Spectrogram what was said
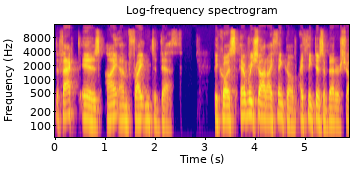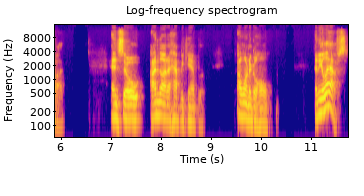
the fact is, I am frightened to death because every shot I think of, I think there's a better shot. And so I'm not a happy camper. I want to go home. And he laughs.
